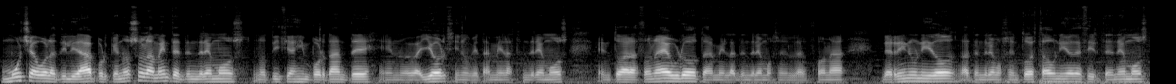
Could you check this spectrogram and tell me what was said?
mucha volatilidad porque no solamente tendremos noticias importantes en Nueva York, sino que también las tendremos en toda la zona euro, también la tendremos en la zona de Reino Unido, la tendremos en todo Estados Unidos, es decir, tendremos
